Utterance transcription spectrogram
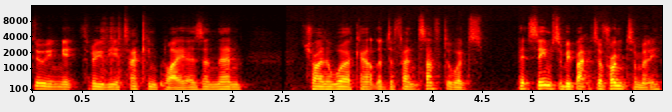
doing it through the attacking players and then trying to work out the defence afterwards. It seems to be back to front to me.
